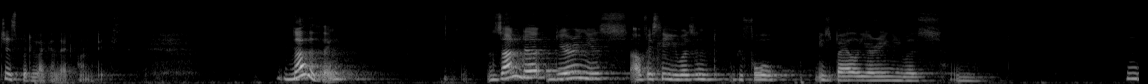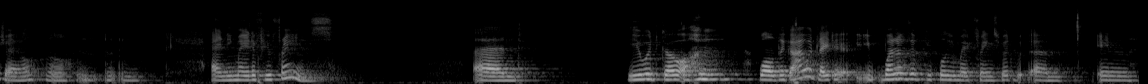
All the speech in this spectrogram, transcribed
just put it like in that context another thing Xander, during his obviously he wasn't before his bail hearing, he was in, in jail, well, in, in, and he made a few friends. And he would go on. Well, the guy would later, one of the people you made friends with um, in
